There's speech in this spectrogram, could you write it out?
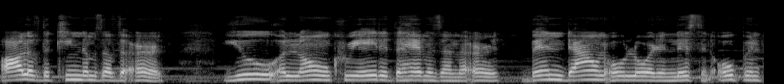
all of the kingdoms of the earth. You alone created the heavens and the earth. Bend down, O Lord, and listen. Open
